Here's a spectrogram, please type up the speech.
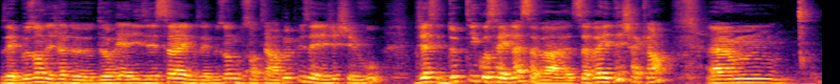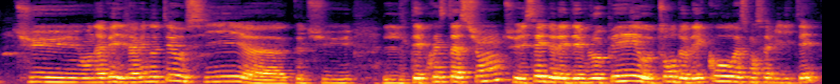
vous avez besoin déjà de, de réaliser ça et que vous avez besoin de vous sentir un peu plus allégé chez vous, déjà ces deux petits conseils-là, ça va, ça va aider chacun. Euh, tu, on avait, j'avais noté aussi euh, que tu, tes prestations, tu essayes de les développer autour de l'éco-responsabilité.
